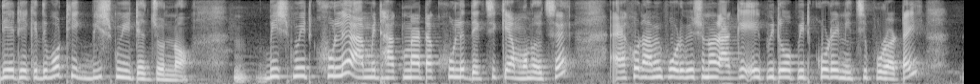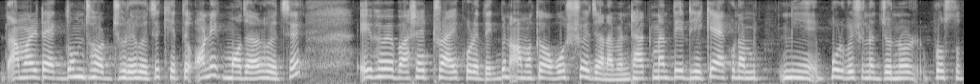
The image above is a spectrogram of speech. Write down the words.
দিয়ে ঢেকে দিব ঠিক বিশ মিনিটের জন্য। বিশ মিনিট খুলে আমি ঢাকনাটা খুলে দেখছি কেমন হয়েছে। এখন আমি পরিবেশনের আগে এপিট ওপিট করে নিচ্ছি পুরাটাই। আমার এটা একদম ঝরঝরে হয়েছে, খেতে অনেক মজার হয়েছে। এইভাবে বাসায় ট্রাই করে দেখবেন, আমাকে অবশ্যই জানাবেন। ঢাকনা দিয়ে ঢেকে এখন আমি নিয়ে পরিবেশনের জন্য প্রস্তুত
